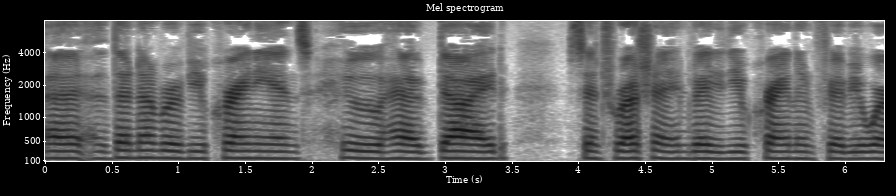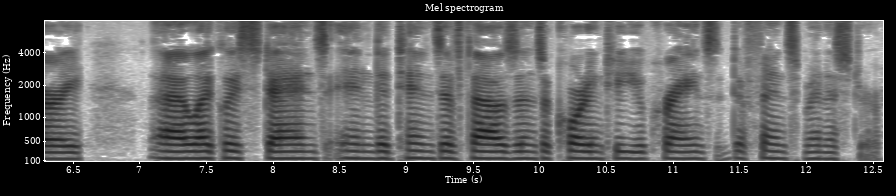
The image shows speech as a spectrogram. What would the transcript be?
Uh, the number of Ukrainians who have died since Russia invaded Ukraine in February uh, likely stands in the tens of thousands, according to Ukraine's defense minister.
